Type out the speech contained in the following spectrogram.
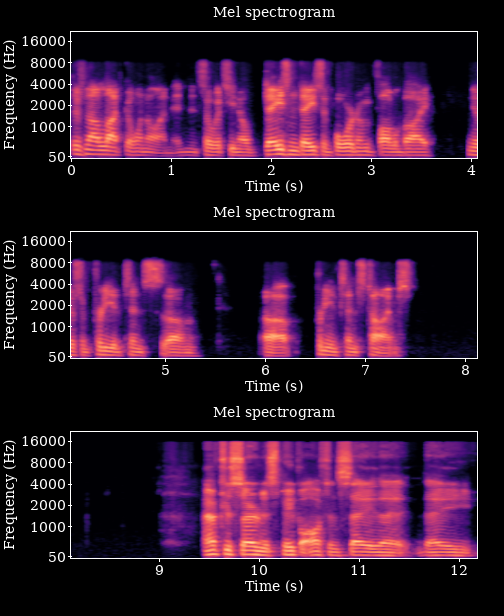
there's not a lot going on, and, and, so it's you know days and days of boredom followed by you know some pretty intense um, uh, pretty intense times. After service, people often say that they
